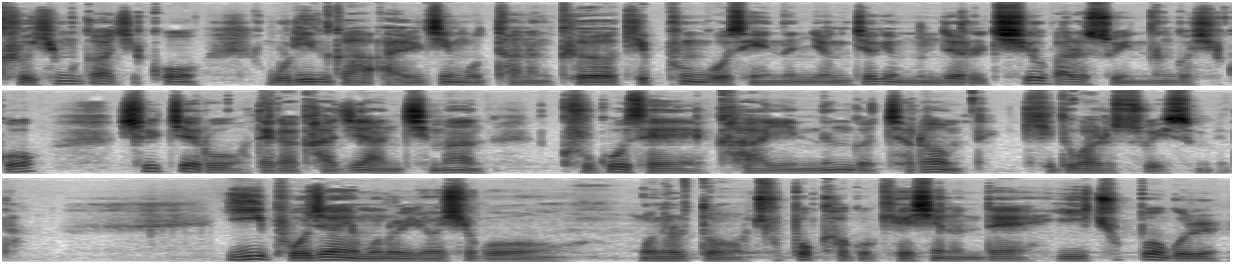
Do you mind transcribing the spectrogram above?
그 힘 가지고 우리가 알지 못하는 그 깊은 곳에 있는 영적인 문제를 치유받을 수 있는 것이고 실제로 내가 가지 않지만 그곳에 가 있는 것처럼 기도할 수 있습니다. 이 보좌의 문을 여시고 오늘 또 축복하고 계시는데 이 축복을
